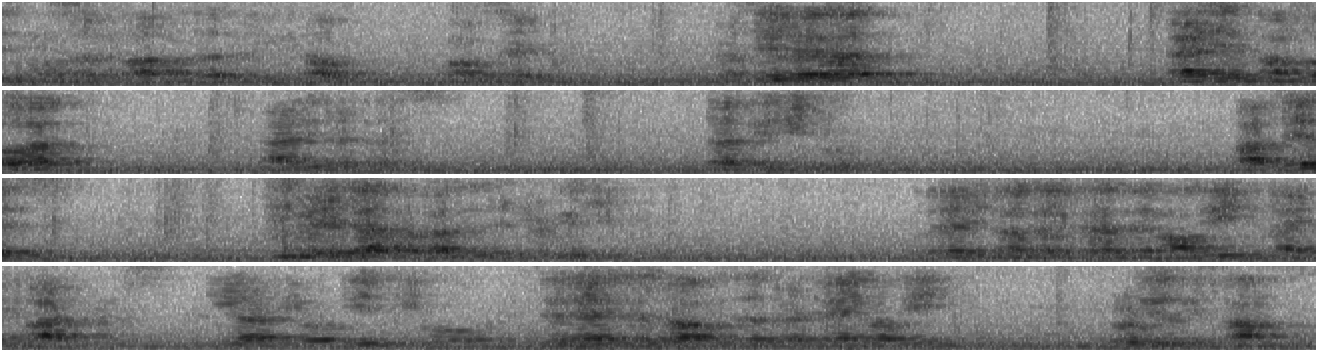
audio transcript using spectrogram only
is, most of the farmers are selling it out outside. But still wherever ideas come to our ideas address. That we need to purchase, immediately after purchase, it should be shipped. The additional collector, then all the line departments, DRDO, DCO, then the agriculture officers, certifying of the produce which comes.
